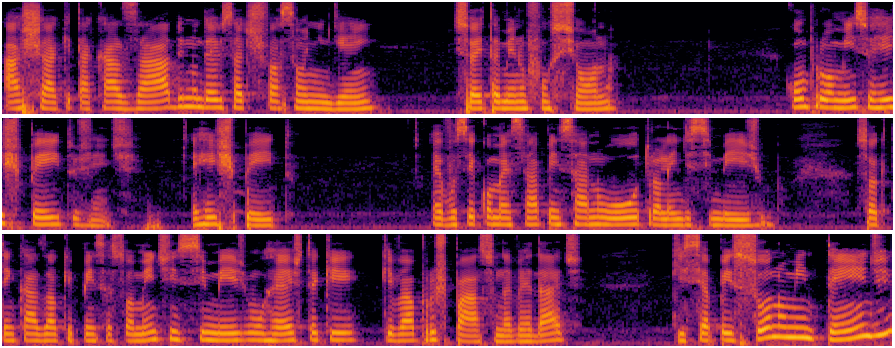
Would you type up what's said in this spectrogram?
achar que está casado e não deve satisfação a ninguém. Isso aí também não funciona. Compromisso é respeito, gente. É respeito. É você começar a pensar no outro além de si mesmo. Só que tem casal que pensa somente em si mesmo, o resto é que, que vai para o espaço, não é verdade? Que se a pessoa não me entende,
